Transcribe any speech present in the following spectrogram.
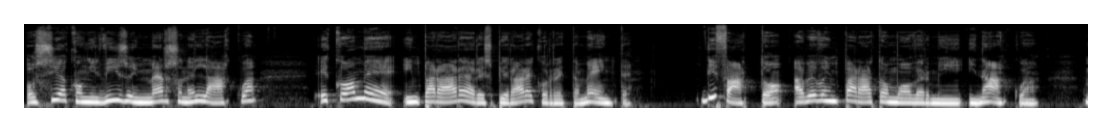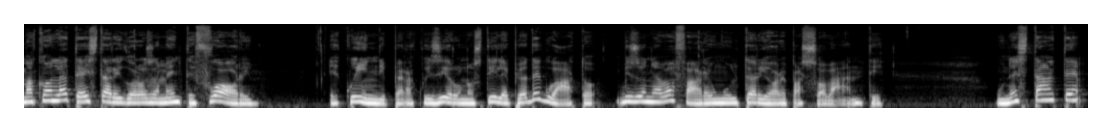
ossia con il viso immerso nell'acqua, e come imparare a respirare correttamente. Di fatto avevo imparato a muovermi in acqua, ma con la testa rigorosamente fuori, e quindi per acquisire uno stile più adeguato bisognava fare un ulteriore passo avanti. Un'estate,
